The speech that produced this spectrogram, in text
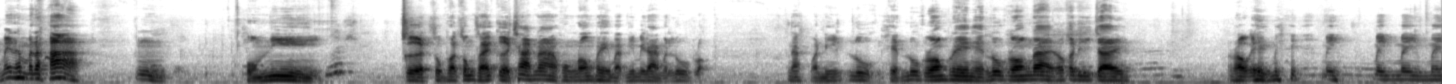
ไม่ธรรมดา อืม ผมนี่ เกิดสมสงสัยเกิดชาติหน้าคงร้องเพลงแบบนี้ไม่ได้เหมือนลูกหรอก นะวันนี้ลูกเห็นลูกร้องเพลงเห็นลูกร้องได้เราก็ดีใจ เราเองไม่ไม่ไม่ไม่ไม่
